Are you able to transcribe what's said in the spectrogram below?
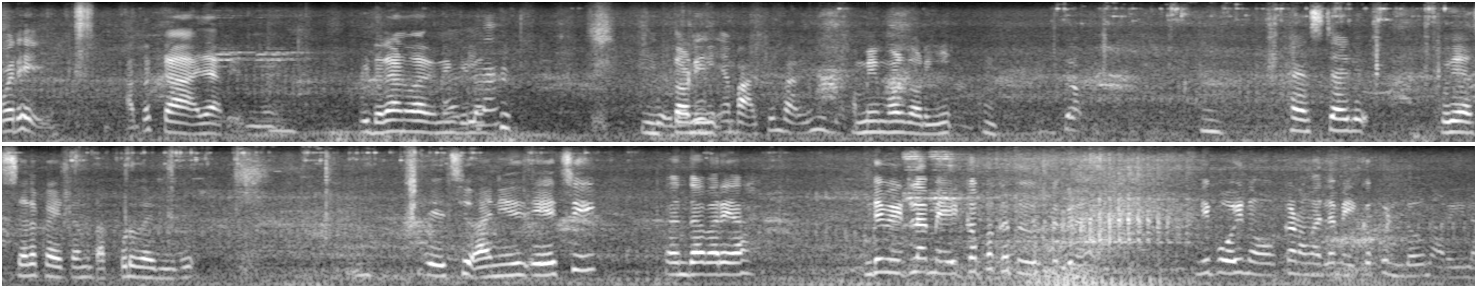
ഒരേ അതൊക്കെ ആരാ വിടലാണ് ഇടലാണ് പറയുന്നെങ്കിലോ തുടങ്ങി. ഞാൻ ബാക്കിയും പറയുന്നില്ല. അമ്മയും മോൾ തുടങ്ങി. ഹെയർ സ്റ്റൈൽ പുതിയ ഹെയർ സ്റ്റൈലൊക്കെ ആയിട്ടാണ് തക്കുട് വരുന്നത്. ചേച്ചി അനിയ ചേച്ചി എന്താ പറയുക എന്റെ വീട്ടിലെ മേക്കപ്പൊക്കെ തീർത്തിക്കണ്. ഇനി പോയി നോക്കണം വല്ല മേക്കപ്പ് ഉണ്ടോ എന്ന് അറിയില്ല.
